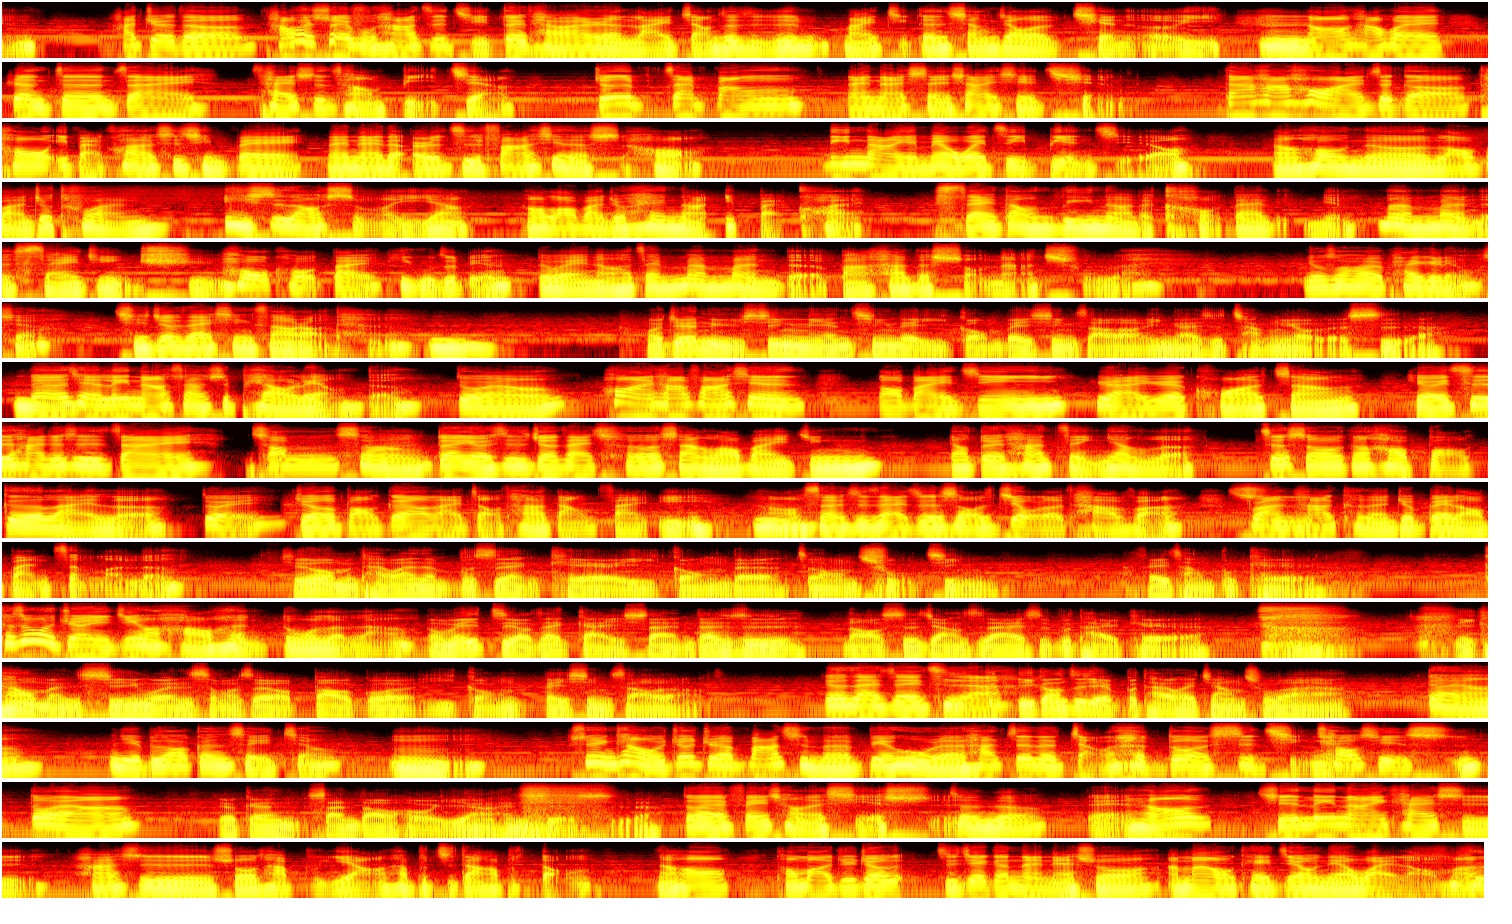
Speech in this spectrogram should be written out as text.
他觉得他会说服他自己，对台湾人来讲，这只是买几根香蕉的钱而已。嗯，然后他会认真的在菜市场比价，就是在帮奶奶省下一些钱。但是他后来这个偷一百块的事情被奶奶的儿子发现的时候，丽娜也没有为自己辩解哦。然后呢，老板就突然意识到什么一样，然后老板就会拿一百块。塞到丽娜的口袋里面，慢慢的塞进去后口袋屁股这边，对，然后再慢慢的把她的手拿出来，有时候还会拍个两下，其实就在性骚扰她。嗯，我觉得女性年轻的义工被性骚扰应该是常有的事啊。对，而且丽娜算是漂亮的，对啊。后来她发现老板已经越来越夸张，有一次他就是在车上，对，有一次就在车上，老板已经。要对他怎样了？这时候刚好宝哥来了，对，就宝哥要来找他当翻译，嗯，然后算是在这时候救了他吧，不然他可能就被老板怎么了。其实我们台湾人不是很 care 义工的这种处境，非常不 care。可是我觉得已经有好很多了啦。我们一直有在改善，但是老实讲，实在是不太 care。你看我们新闻什么时候有报过义工被性骚扰？就在这一次啊，义工自己也不太会讲出来啊。对啊，也不知道跟谁讲。嗯，所以你看，我就觉得八尺门的辩护人，他真的讲了很多的事情，超写实。对啊，就跟三道猴一样，很写实啊。对，非常的写实，真的。对，然后其实丽娜一开始她是说她不要，她不知道，她不懂。然后童宝駒就直接跟奶奶说：“阿妈，我可以借用你的外劳吗？”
